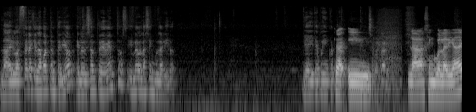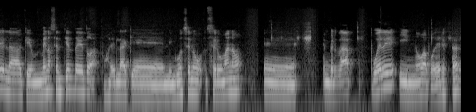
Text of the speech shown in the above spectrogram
la ergoesfera, que es la parte anterior, el horizonte de eventos y luego la singularidad. Y ahí te puedes encontrar. Y- La singularidad es la que menos se entiende de todas, pues, es la que ningún ser, ser humano eh, en verdad puede y no va a poder estar.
